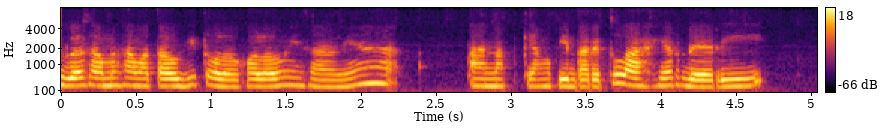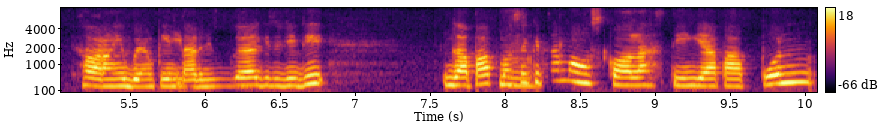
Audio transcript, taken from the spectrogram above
juga sama-sama tahu gitu loh kalau misalnya anak yang pintar itu lahir dari seorang ibu yang pintar juga gitu. Jadi nggak apa-apa. Maksudnya kita mau sekolah setinggi apa pun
